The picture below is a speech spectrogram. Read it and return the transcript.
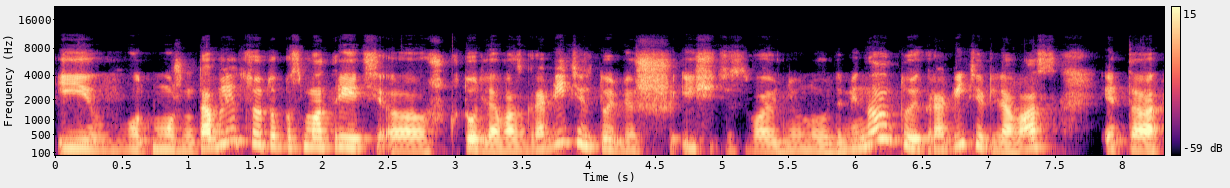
и вот можно таблицу эту посмотреть, э, кто для вас грабитель, то бишь ищите свою дневную доминанту, и грабитель для вас это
